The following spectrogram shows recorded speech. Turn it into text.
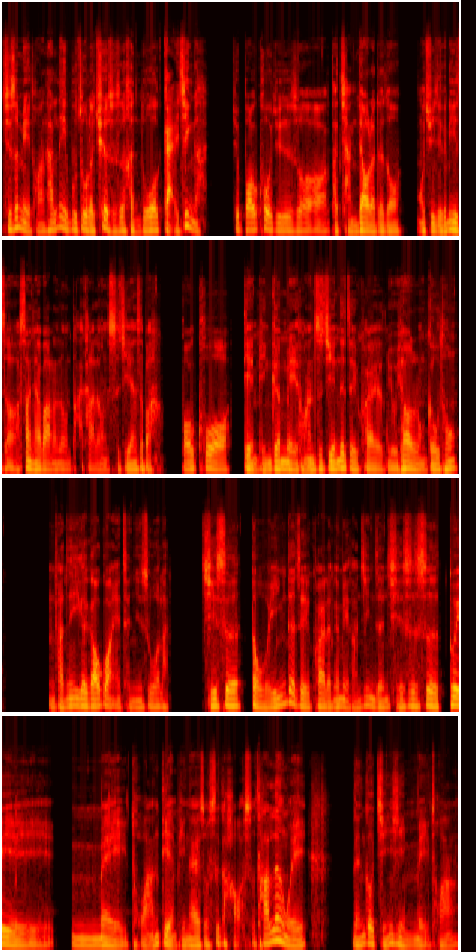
其实美团它内部做了确实是很多改进啊，就包括就是说，它强调了这种，我举几个例子啊，上下班的这种打卡这种时间是吧？包括点评跟美团之间的这块有效的这种沟通。嗯，反正一个高管也曾经说了。其实抖音的这一块的跟美团竞争，其实是对美团点评来说是个好事。他认为能够警醒美团，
